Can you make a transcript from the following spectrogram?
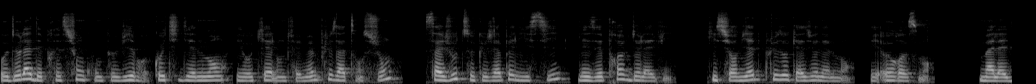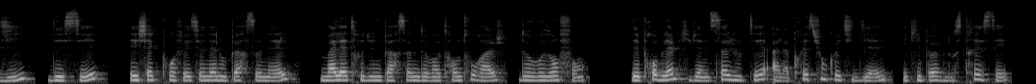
au-delà des pressions qu'on peut vivre quotidiennement et auxquelles on ne fait même plus attention, s'ajoute ce que j'appelle ici les épreuves de la vie, qui surviennent plus occasionnellement, et heureusement. Maladie, décès, échec professionnel ou personnel, mal-être d'une personne de votre entourage, de vos enfants, des problèmes qui viennent s'ajouter à la pression quotidienne et qui peuvent nous stresser,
